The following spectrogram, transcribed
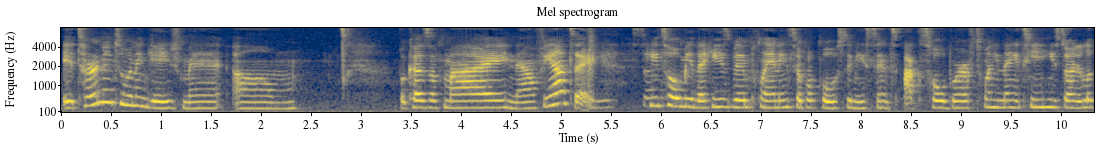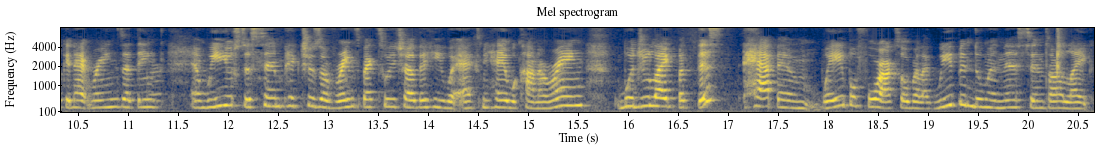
it turned into an engagement um, because of my now fiance. He told me that he's been planning to propose to me since October of 2019. He started looking at rings, I think. And we used to send pictures of rings back to each other. He would ask me, hey, what kind of ring would you like? But this happened way before October. Like, we've been doing this since our, like,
